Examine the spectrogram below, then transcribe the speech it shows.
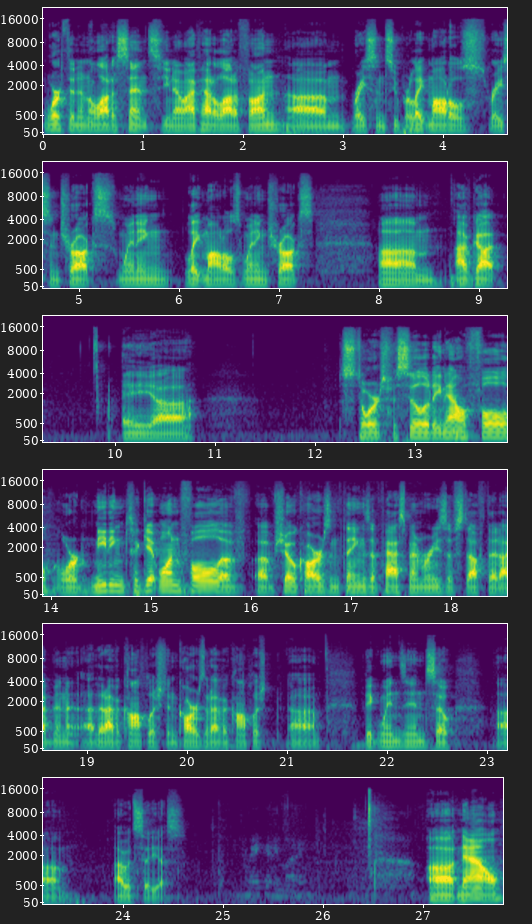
worth it in a lot of sense. You know, I've had a lot of fun um, racing super late models, racing trucks, winning late models, winning trucks. Um, I've got a uh, storage facility now full or needing to get one full of, of show cars and things of past memories of stuff that I've been uh, that I've accomplished and cars that I've accomplished uh, big wins in. So um, I would say yes. Did you make any money? Uh, now,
